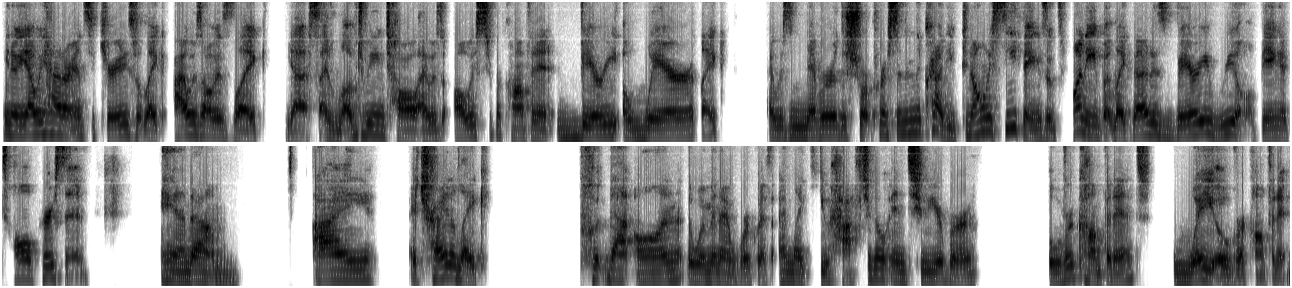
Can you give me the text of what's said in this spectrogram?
you know yeah we had our insecurities but like i was always like yes i loved being tall. I was always super confident very aware like i was never the short person in the crowd. You can always see things it's funny but like that is very real being a tall person. And um i i try to like put that on the women i work with. I'm like you have to go into your birth overconfident way overconfident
